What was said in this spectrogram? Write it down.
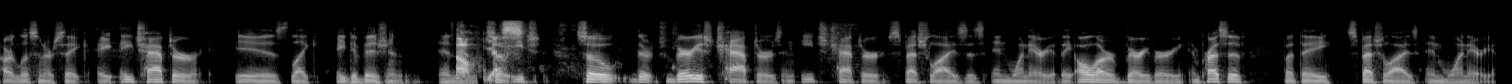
our listeners' sake, a, a chapter is like a division, and Oh, yes. so each so there's various chapters, and each chapter specializes in one area. They all are very very impressive, but they specialize in one area.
